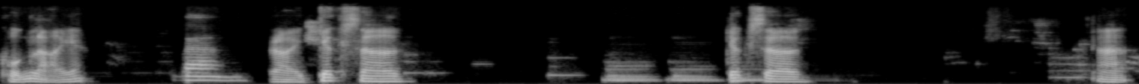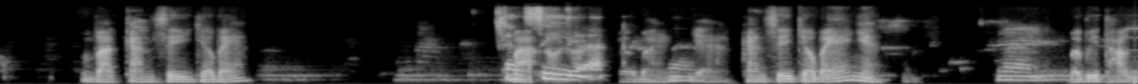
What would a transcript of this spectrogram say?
khuẩn lợi á. Vâng. Rồi chất xơ. Chất xơ. À, và canxi cho bé. Canxi ạ. cơ bản. Vâng. dạ canxi cho bé nha vâng. Bởi vì thận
